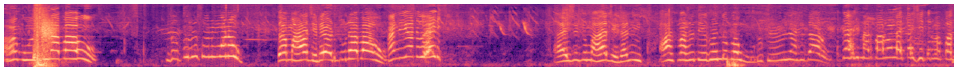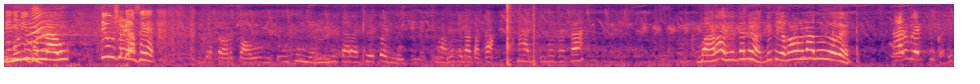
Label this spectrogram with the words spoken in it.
હવે બોલતું ના પાવું જતું સોનું મોનું તો મારા જેડે અડતું ના પાવું અને યો હેડ. આવીશું જો મારા જેઠાની આસપાસ દેખાય ને તો બહુ મોટું ફેરવી નાખે તારું. તારી મારા પાવડો લાગતા ખેતરમાં પગે હું નહીં લાવું? તે સડ્યો છે. તારો ઉઠી જાય ને તારા ખેતરમાં. મારે કેટલા ટકા? મારી કિલો ટકા? મારા ખેતરને હજી દેખાડો ના જોયું હવે. તારું તું કરી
